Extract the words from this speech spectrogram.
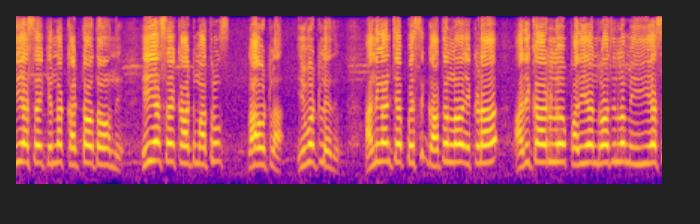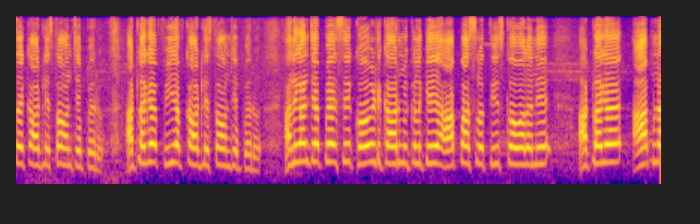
ఈఎస్ఐ కింద కట్ అవుతూ ఉంది. ఈఎస్ఐ కార్డు మాత్రం రావట్లా ఇవ్వట్లేదు. అందుకని చెప్పేసి గతంలో ఇక్కడ అధికారులు పదిహేను రోజుల్లో మీ ఈఎస్ఐ కార్డులు ఇస్తామని చెప్పారు. అట్లాగే పిఎఫ్ కార్డులు ఇస్తామని చెప్పారు. అందుకని చెప్పేసి కోవిడ్ కార్మికులకి ఆపాస్లో తీసుకోవాలని అట్లాగే ఆపిన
